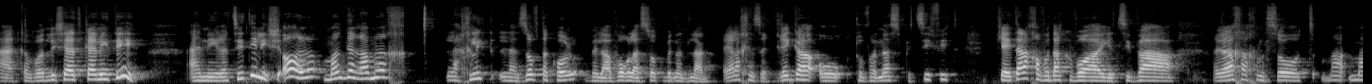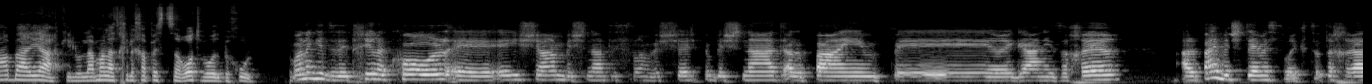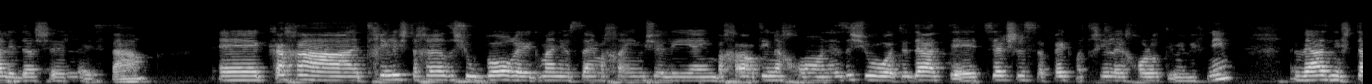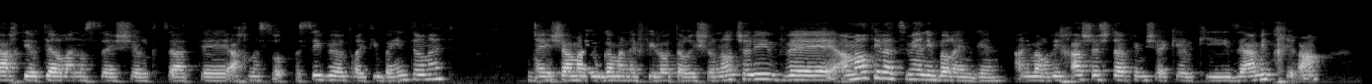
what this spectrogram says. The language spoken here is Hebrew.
הכבוד לי שאת כאן איתי. אני רציתי לשאול, מה גרם לך להחליט לעזוב את הכל ולעבור לעסוק בנדל"ן? היה לך איזה רגע או תובנה ספציפית? כי הייתה לך עבודה קבועה, יציבה, היה לך הכנסות, מה, מה הבעיה? כאילו, למה להתחיל לחפש צרות ועוד בחו"ל? בוא נגיד, זה התחיל הכל אה, אי שם בשנת 26, בשנת 2000, ורגע, אני אזכר, 2012, קצת אחרי הלידה של אה, סער. אה, ככה התחיל להשתחרר איזשהו בורג, מה אני עושה עם החיים שלי, האם בחרתי נכון, איזשהו, את יודעת, אה, צל של ספק מתחיל לאכול אותי מבפנים, ואז נפתחתי יותר לנושא של קצת אה, הכנסות פסיביות, ראיתי באינטרנט. שם היו גם הנפילות הראשונות שלי, ואמרתי לעצמי, אני ברנטגן, אני מרוויחה 6,000 שקל, כי זה היה מבחירה,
